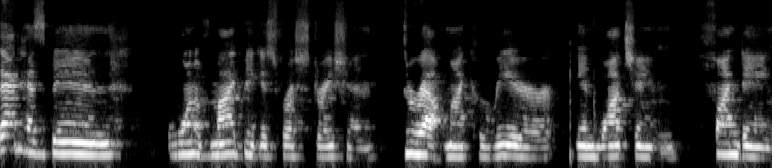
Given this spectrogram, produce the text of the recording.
that has been one of my biggest frustration throughout my career in watching funding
